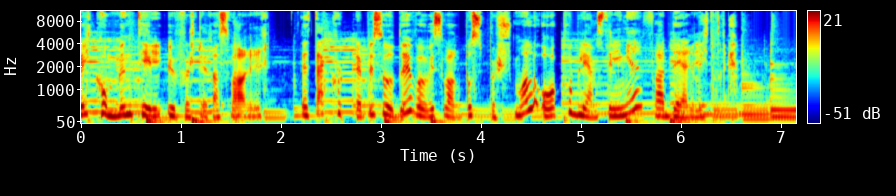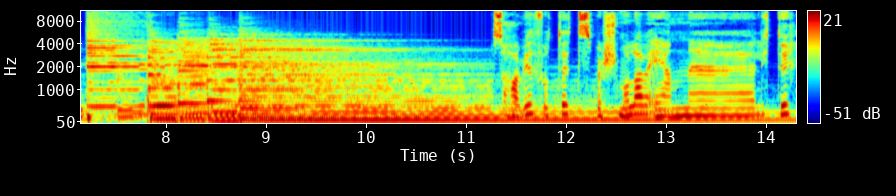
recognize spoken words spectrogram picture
Velkommen til Uforstyrra svarer. Dette er korte episoder hvor vi svarer på spørsmål og problemstillinger fra dere lyttere. Så har vi fått et spørsmål av en eh, lytter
